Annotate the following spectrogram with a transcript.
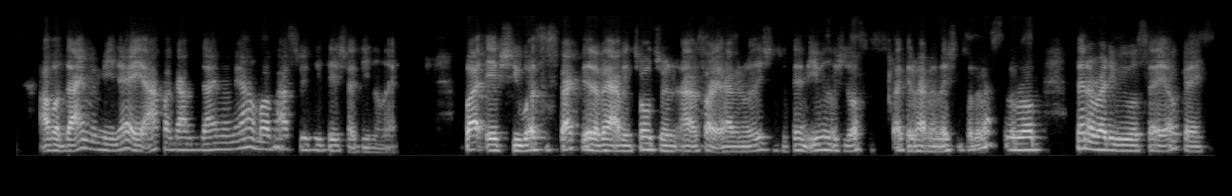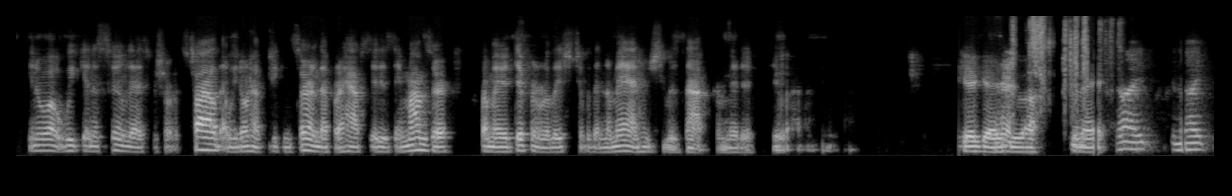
But if she was suspected of having children, I'm uh, sorry, having relations with him, even though she's also suspected of having relations with the rest of the world, then already we will say, okay, you know what, we can assume that it's for sure it's child, and we don't have to be concerned that perhaps it is a mamzer from a different relationship with a man who she was not permitted to. Uh, good, good. Good night. Good night. Good night.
